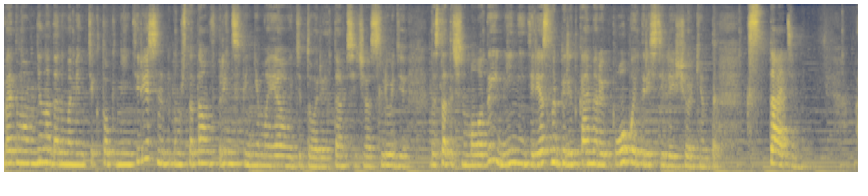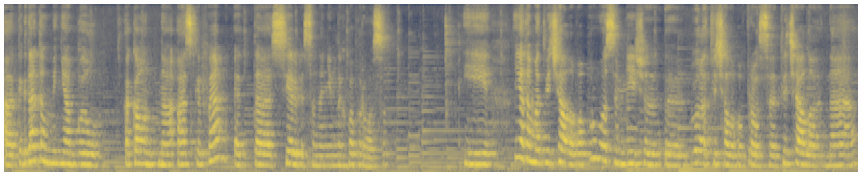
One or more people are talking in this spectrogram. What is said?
Поэтому мне на данный момент ТикТок не интересен, потому что там, в принципе, не моя аудитория. Там сейчас люди достаточно молодые, мне неинтересно перед камерой попой трясти или еще кем-то. Кстати, а когда-то у меня был аккаунт на Ask.fm, это сервис анонимных вопросов. И я там отвечала вопросы, мне еще э, отвечала вопросы, отвечала на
